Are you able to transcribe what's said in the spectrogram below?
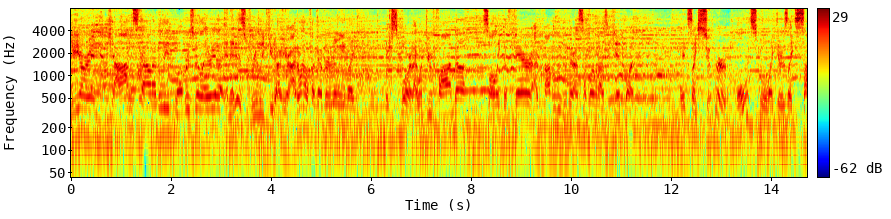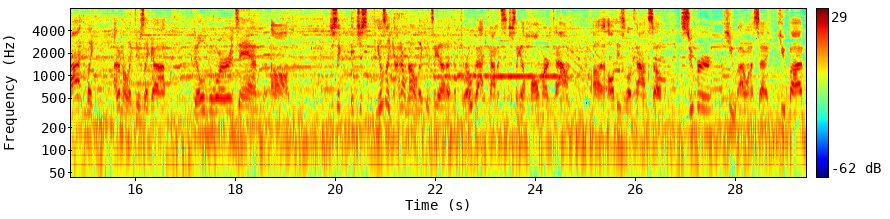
We are in Johnstown, I believe, Gloversville area, and it is really cute out here. I don't know if I've ever really like explored. I went through Fonda, saw like the fair. I probably went there at some point when I was a kid, but it's like super old school. Like there's like sign, like I don't know, like there's like uh billboards and um just like it just feels like I don't know, like it's like a, a throwback town. It's just like a hallmark town. Uh, all these little towns, so super cute. I want to say cute vibe.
